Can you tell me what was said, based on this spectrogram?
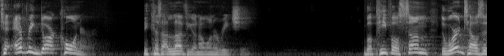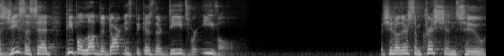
to every dark corner because I love you and I want to reach you. But people, some, the word tells us, Jesus said, people love the darkness because their deeds were evil. But you know, there's some Christians who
